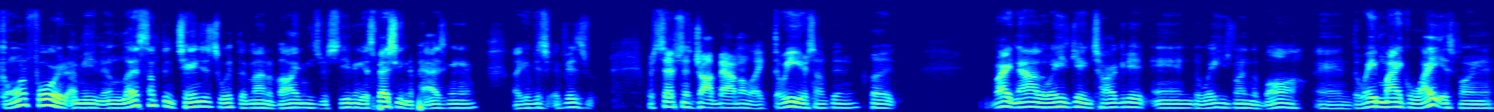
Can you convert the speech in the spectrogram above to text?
going forward, I mean, unless something changes with the amount of volume he's receiving, especially in the pass game, like if his if his receptions drop down on like three or something, but right now the way he's getting targeted and the way he's running the ball and the way Mike White is playing,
